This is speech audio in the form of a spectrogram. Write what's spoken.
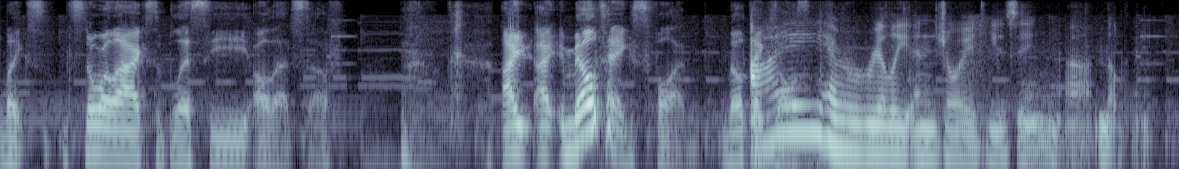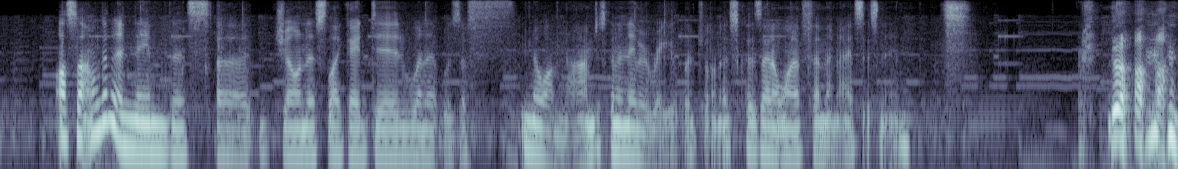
like Snorlax, Blissey, all that stuff. I I Miltank's fun. Miltank's I awesome. have really enjoyed using uh, tank. Also, I'm gonna name this uh, Jonas like I did when it was a. F- no, I'm not. I'm just gonna name it regular Jonas because I don't want to feminize his name.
